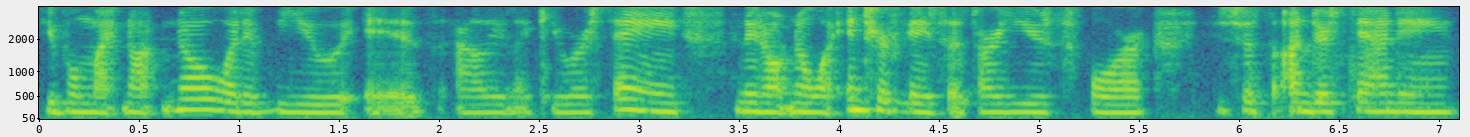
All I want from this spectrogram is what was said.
people might not know what a view is, Ali, like you were saying, and they don't know what interfaces are used for. It's just understanding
